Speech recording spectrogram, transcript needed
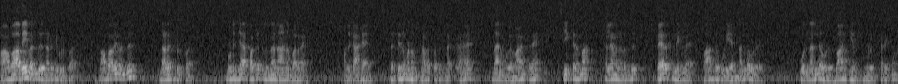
பாபாவே வந்து நடத்தி கொடுப்பார். பாபாவே வந்து நடத்தி கொடுப்பார். முடிஞ்சால் பக்கத்தில் இருந்தால் நானும் வர்றேன். அதுக்காக இந்த திருமணம் நடப்பதற்காக நான் உங்களை வாழ்த்துறேன். சீக்கிரமாக கல்யாணம் நடந்து பேர பிள்ளைகளை பார்க்கக்கூடிய நல்ல ஒரு ஒரு நல்ல ஒரு பாக்கியம் உங்களுக்கு கிடைக்கும்.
